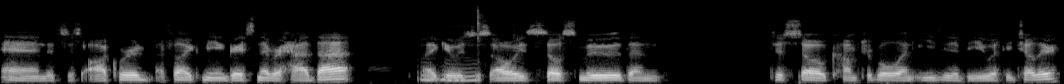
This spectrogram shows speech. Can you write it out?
and it's just awkward. I feel like me and Grace never had that. Like it was Mhm. just always so smooth and just so comfortable and easy to be with each other.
